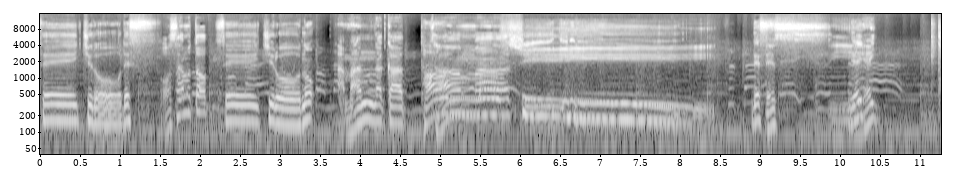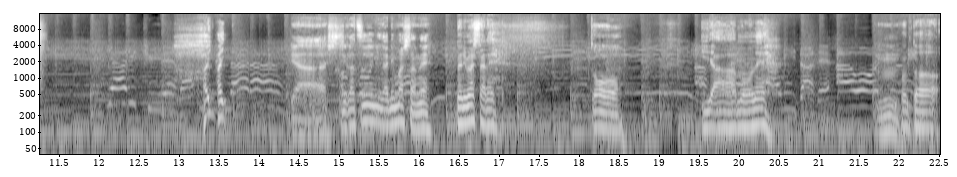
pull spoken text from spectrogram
聖一郎です。おさむと。聖一郎のあ真ん中魂。です。です。イエイ。はい、はい、い。やー7月になりましたね。なりましたね。どう？いやーもうね。うん。本当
